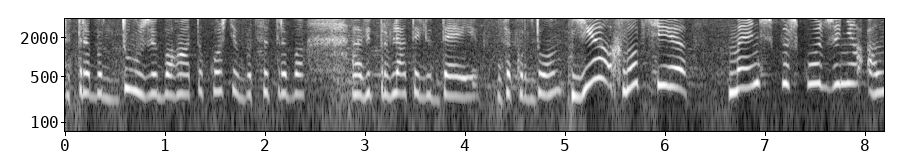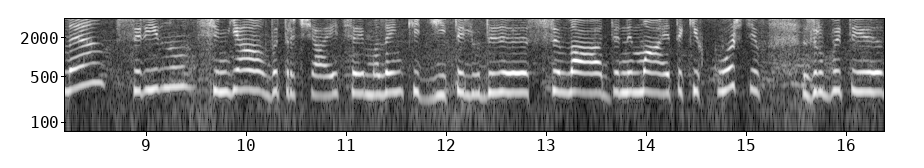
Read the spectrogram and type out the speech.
де треба дуже багато коштів, бо це треба е, відправляти людей за кордон. Є хлопці. Менш пошкодження, але все рівно сім'я витрачається, маленькі діти, люди з села, де немає таких коштів, зробити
